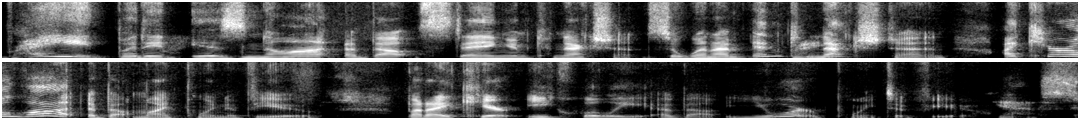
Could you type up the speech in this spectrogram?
Right. But it is not about staying in connection. So when I'm in connection, I care a lot about my point of view, but I care equally about your point of view. Yes.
